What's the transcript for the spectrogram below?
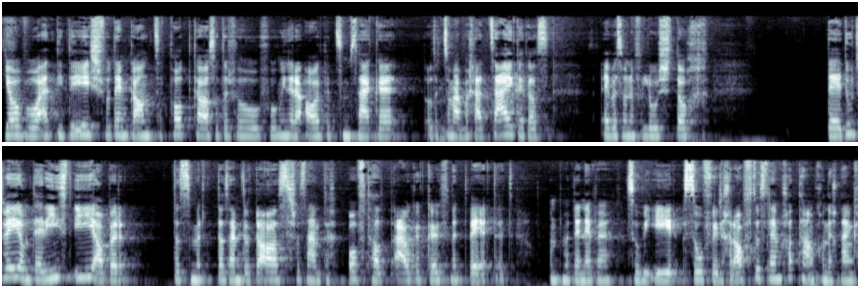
ja, wo auch die Idee ist von dem ganzen Podcast oder von, von meiner Arbeit, zum sagen oder zum einfach auch zeigen, dass eben so ein Verlust doch der tut weh und der reißt ein, aber dass, man, dass einem durch das schlussendlich oft halt die Augen geöffnet werden und man dann eben, so wie ihr, so viel Kraft aus dem kann tanken. Und ich denke,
